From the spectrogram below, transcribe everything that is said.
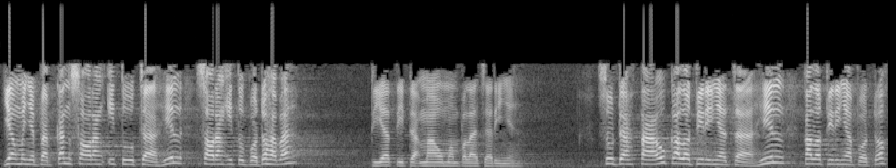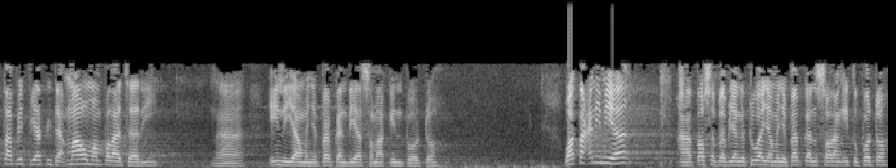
Yang menyebabkan seorang itu jahil seorang itu bodoh apa? Dia tidak mau mempelajarinya. Sudah tahu kalau dirinya jahil, kalau dirinya bodoh, tapi dia tidak mau mempelajari. Nah, ini yang menyebabkan dia semakin bodoh. Wa atau sebab yang kedua yang menyebabkan seorang itu bodoh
